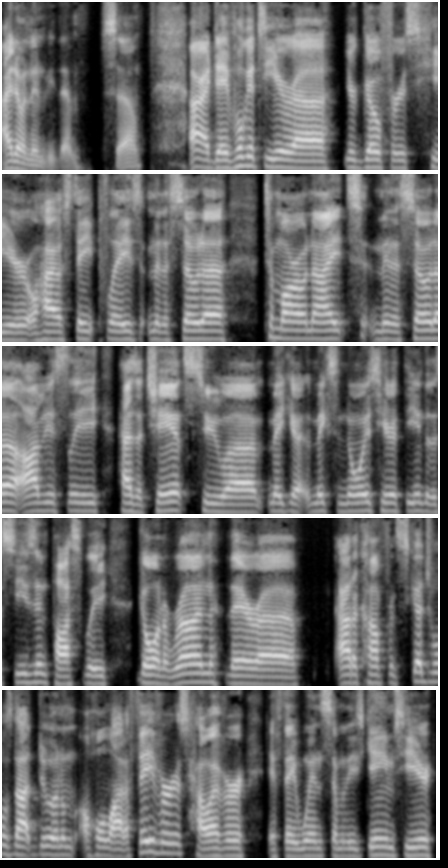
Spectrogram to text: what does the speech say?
I don't envy them. So, all right, Dave, we'll get to your uh, your Gophers here. Ohio State plays Minnesota tomorrow night. Minnesota obviously has a chance to uh, make a make some noise here at the end of the season, possibly go on a run. They're uh, out of conference schedule is not doing them a whole lot of favors. However, if they win some of these games here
